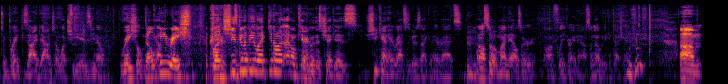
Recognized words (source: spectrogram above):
to break Zai down to what she is, you know, racial makeup. Don't be racial. but she's going to be like, you know what? I don't care who this chick is. She can't hit rats as good as I can hit rats. Hmm. And also, my nails are on fleek right now, so nobody can touch me. Um,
